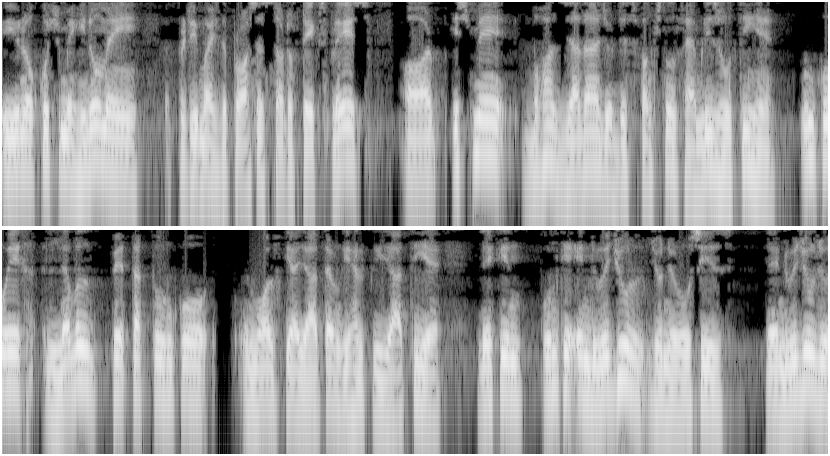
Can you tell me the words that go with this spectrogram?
یو نو کچھ مہینوں میں ہی much the process sort of takes place اور اس میں بہت زیادہ جو ڈسفنکشنل فیملیز ہوتی ہیں، ان کو ایک لیول پہ تک تو ان کو انوالو کیا جاتا ہے، ان کی ہیلپ کی جاتی ہے، لیکن ان کے انڈیویجول جو نیوروسیز یا انڈیویجول جو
